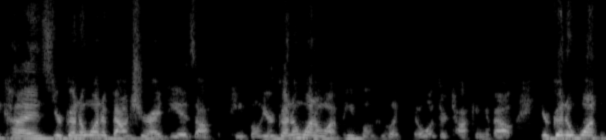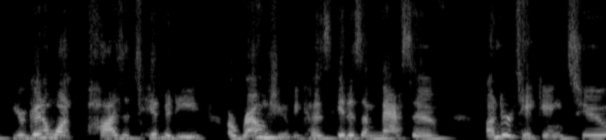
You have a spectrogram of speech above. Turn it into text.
because you're going to want to bounce your ideas off of people. You're going to want to want people who like know what they're talking about. You're going to want you're going to want positivity around you because it is a massive undertaking to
